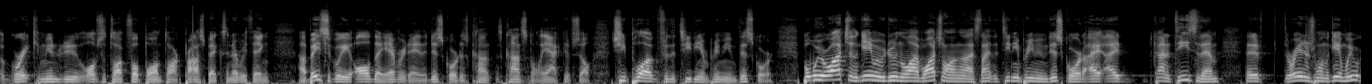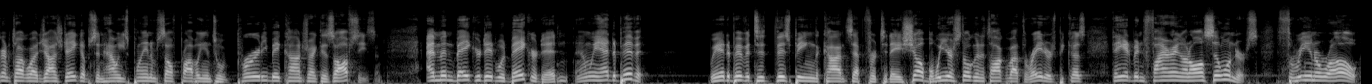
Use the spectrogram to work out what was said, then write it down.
A great community that loves to talk football and talk prospects and everything. Uh, basically all day, every day. The Discord is, con- is constantly active. So cheap plug for the TDN Premium Discord. But we were watching the game. We were doing the live watch along last night. The TDN Premium Discord. I, I kind of teased to them that if the Raiders won the game, we were going to talk about Josh Jacobs and how he's playing himself probably into a pretty big contract this offseason. And then Baker did what Baker did, and we had to pivot. We had to pivot to this being the concept for today's show, but we are still going to talk about the Raiders because they had been firing on all cylinders. Three in a row.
